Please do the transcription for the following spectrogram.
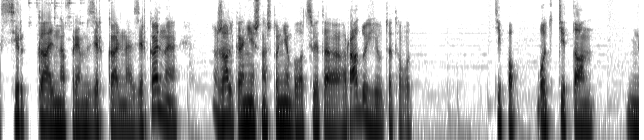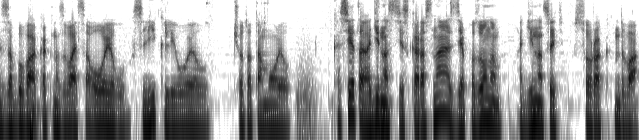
зеркально, прям зеркальная, зеркальная. Жаль, конечно, что не было цвета радуги, вот это вот типа под титан. Не забываю, как называется, Oil Slick или Oil, что-то там Oil. Кассета 11 скоростная с диапазоном 11.42.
